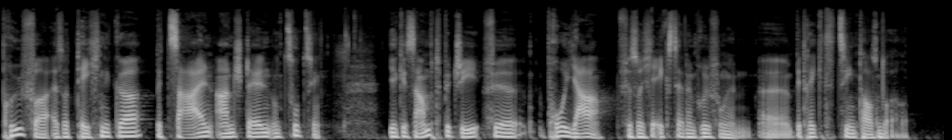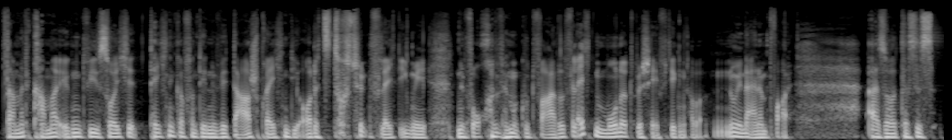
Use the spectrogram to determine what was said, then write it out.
Prüfer, also Techniker, bezahlen, anstellen und zuziehen. Ihr Gesamtbudget für, pro Jahr für solche externen Prüfungen äh, beträgt 10.000 Euro. Damit kann man irgendwie solche Techniker, von denen wir da sprechen, die Audits durchführen, vielleicht irgendwie eine Woche, wenn man gut verhandelt, vielleicht einen Monat beschäftigen, aber nur in einem Fall. Also das ist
